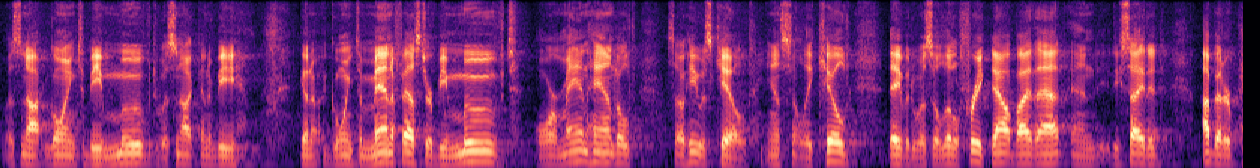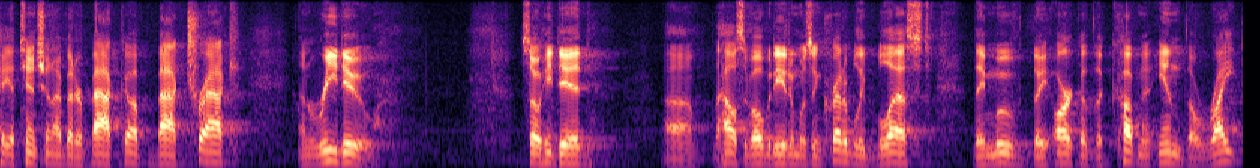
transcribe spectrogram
was not going to be moved, was not going to be going to manifest or be moved or manhandled so he was killed, instantly killed. David was a little freaked out by that and decided, I better pay attention, I better back up, backtrack, and redo. So he did. Uh, the house of Obed Edom was incredibly blessed. They moved the Ark of the Covenant in the right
